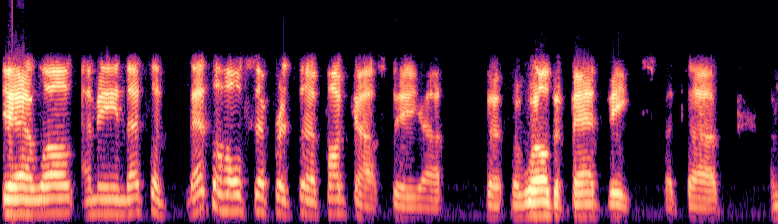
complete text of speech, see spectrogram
yeah. Well, I mean, that's a that's a whole separate uh, podcast, the, uh, the the world of bad beats. But uh, I'm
